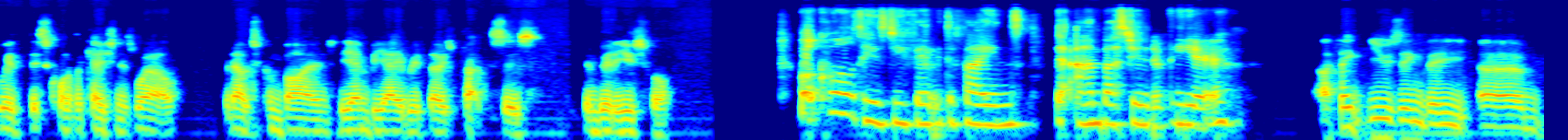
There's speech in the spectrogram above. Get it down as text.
with this qualification as well. Being able to combine the MBA with those practices has been really useful. What qualities do you think defines the AMBA Student of the Year? I think using the um,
